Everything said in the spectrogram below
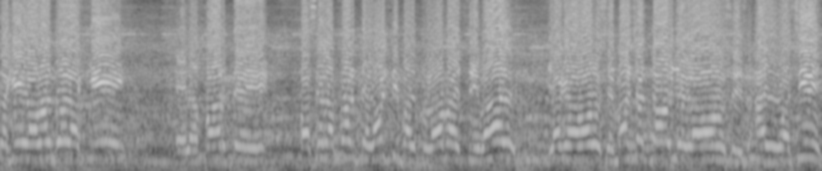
aquí grabando ahora aquí en la parte, pasé la parte última del programa de Tribal. Ya grabamos en Marshalltown, ya grabamos en Iowa City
